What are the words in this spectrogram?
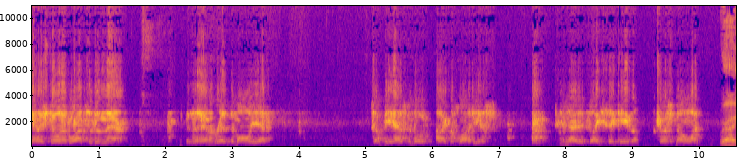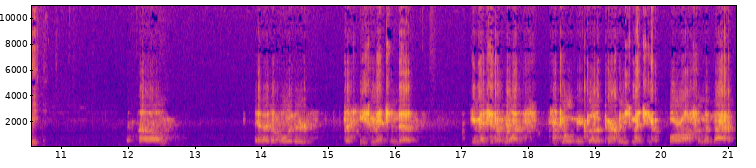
And I still have lots of them there because I haven't read them all yet. Somebody asked about I Claudius and that advice I gave him. Trust no one. Right. Um, and I don't know whether he's mentioned that. He mentioned it once, he told me, but apparently he's mentioned it more often than that.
